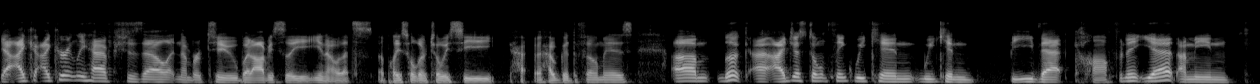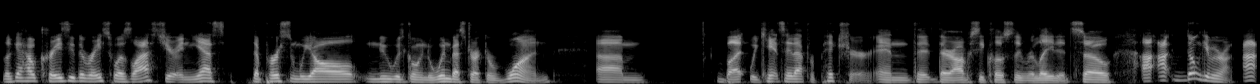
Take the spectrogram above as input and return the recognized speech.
Yeah, I, I currently have Chazelle at number two, but obviously, you know, that's a placeholder till we see how, how good the film is. Um, look, I, I just don't think we can we can be that confident yet. I mean, look at how crazy the race was last year, and yes, the person we all knew was going to win Best Director won. Um, but we can't say that for picture, and they're, they're obviously closely related. So, I, I, don't get me wrong, I,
